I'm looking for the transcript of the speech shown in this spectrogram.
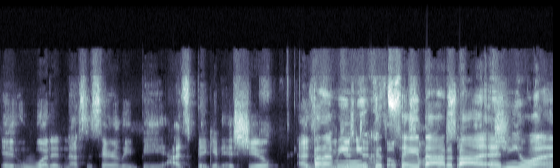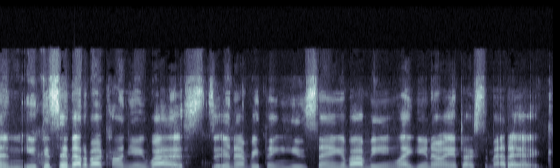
it wouldn't necessarily be as big an issue. As but I mean, you could say that about much. anyone. You could say that about Kanye West and everything he's saying about being like, you know, anti-Semitic.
